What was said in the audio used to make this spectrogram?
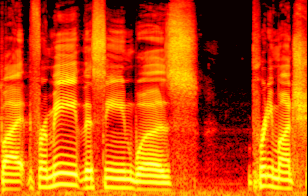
But for me, this scene was pretty much.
